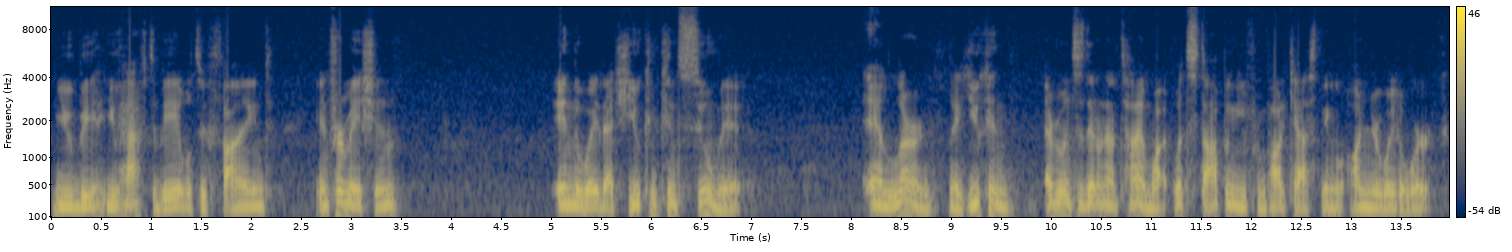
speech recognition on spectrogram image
you be you have to be able to find information in the way that you can consume it and learn. Like you can, everyone says they don't have time. What, what's stopping you from podcasting on your way to work?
